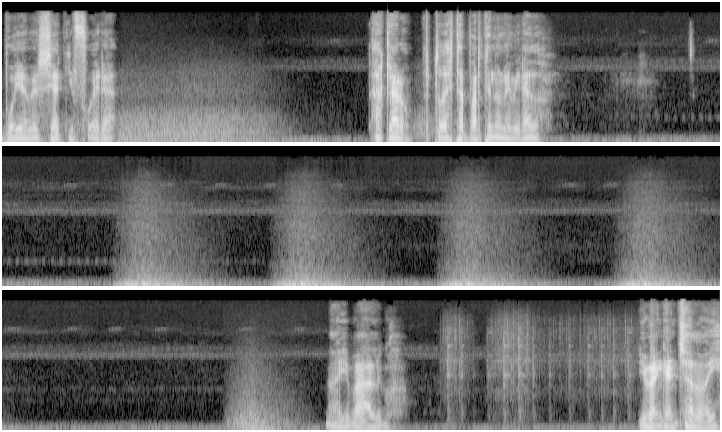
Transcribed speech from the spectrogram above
voy a ver si aquí fuera Ah, claro, toda esta parte no la he mirado. Ahí va algo. Y va enganchado ahí.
